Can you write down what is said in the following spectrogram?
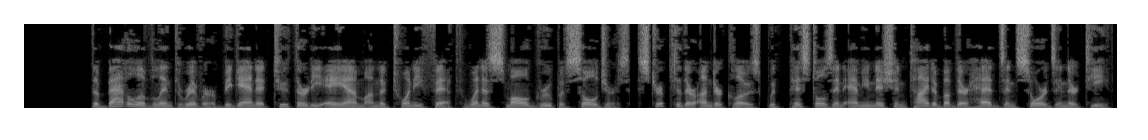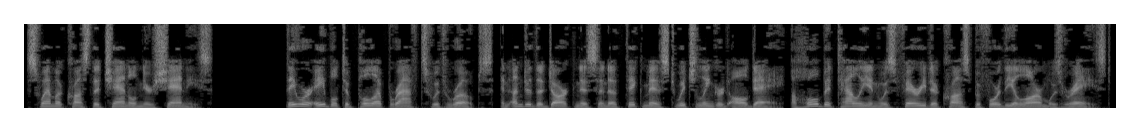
The Battle of Linth River began at 2.30 am on the 25th when a small group of soldiers, stripped to their underclothes, with pistols and ammunition tied above their heads and swords in their teeth, swam across the channel near Schänis. They were able to pull up rafts with ropes, and under the darkness and a thick mist which lingered all day, a whole battalion was ferried across before the alarm was raised.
